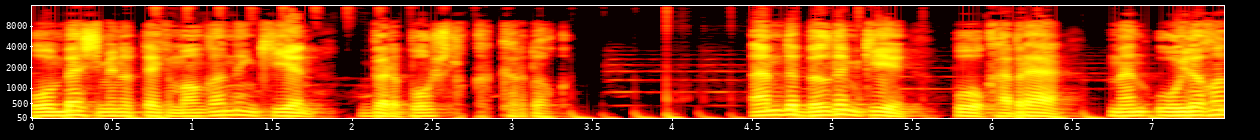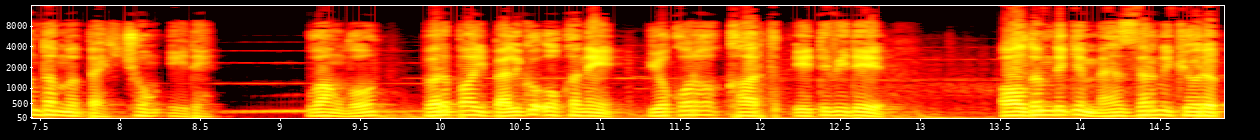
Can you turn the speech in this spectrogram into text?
15 minutdek mangandan keyin bir bo'shliqqa kirdik. Әмді білдімки, bu qabra men o'ylagandammi bak cho'ng edi. Ваң bu bir poy balgi o'qini yuqoriga qartib etividi oldimdagi manzarni ko'rib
